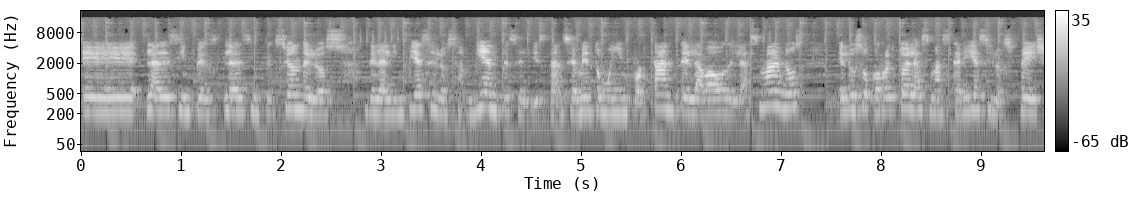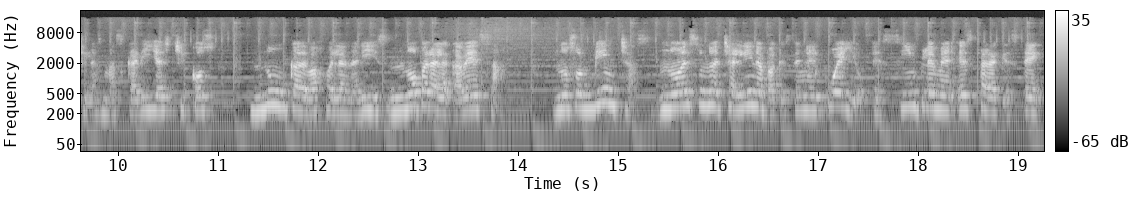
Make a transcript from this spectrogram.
eh, la, desinfección de, los, de la limpieza y los ambientes, el distanciamiento muy importante, el lavado de las manos, el uso correcto de las mascarillas y los face. Las mascarillas, chicos, nunca debajo de la nariz, no para la cabeza, no son vinchas, no es una chalina para que esté en el cuello, es simplemente es para que esté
